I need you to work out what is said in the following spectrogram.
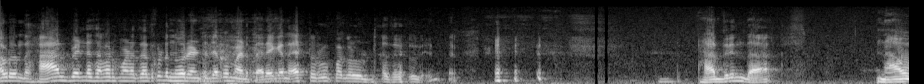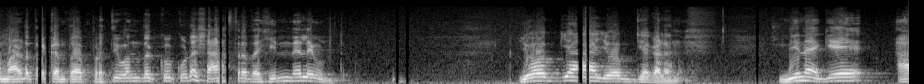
ಅವರೊಂದು ಹಾಲು ಬೆಣ್ಣೆ ಸಮರ್ಪಣೆ ಮಾಡೋದಾದ್ರು ಕೂಡ ನೂರೆಂಟು ಜಪ ಮಾಡ್ತಾರೆ, ಯಾಕಂದರೆ ಅಷ್ಟು ರೂಪಗಳು ಉಂಟು ಅದರಲ್ಲಿ. ಆದ್ದರಿಂದ ನಾವು ಮಾಡತಕ್ಕಂಥ ಪ್ರತಿಯೊಂದಕ್ಕೂ ಕೂಡ ಶಾಸ್ತ್ರದ ಹಿನ್ನೆಲೆ ಉಂಟು. ಯೋಗ್ಯ ಯೋಗ್ಯಗಳನ್ನು. ನಿನಗೆ ಆ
